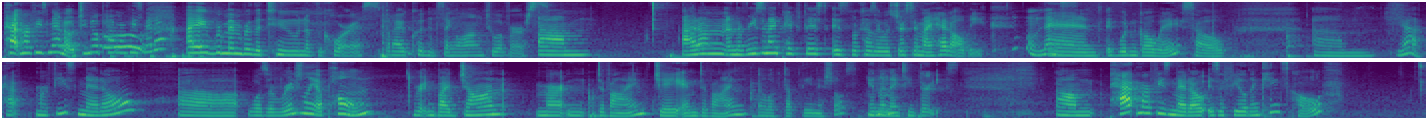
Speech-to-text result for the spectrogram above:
Pat Murphy's Meadow. Do you know Pat Murphy's Meadow? I remember the tune of the chorus, but I couldn't sing along to a verse. Um, I don't, and the reason I picked this is because it was just in my head all week. Oh, nice. And it wouldn't go away, so, um, yeah, Pat Murphy's Meadow uh, was originally a poem written by John Martin Devine, J.M. Devine. I looked up the initials in the 1930s. Um, Pat Murphy's Meadow is a field in Kings Cove,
